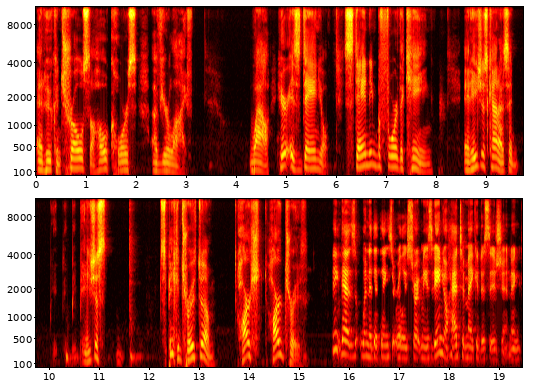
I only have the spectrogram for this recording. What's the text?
and who controls the whole course of your life. Wow, here is Daniel standing before the king, and he's just kind of said, he's just speaking truth to him, harsh, hard truth. I think that's one of the things that really struck me is Daniel had to make a decision, and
